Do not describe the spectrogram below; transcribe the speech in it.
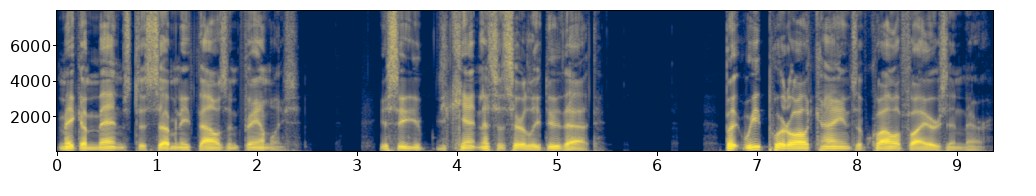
make amends to 70,000 families? You see, you, you can't necessarily do that. But we put all kinds of qualifiers in there.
